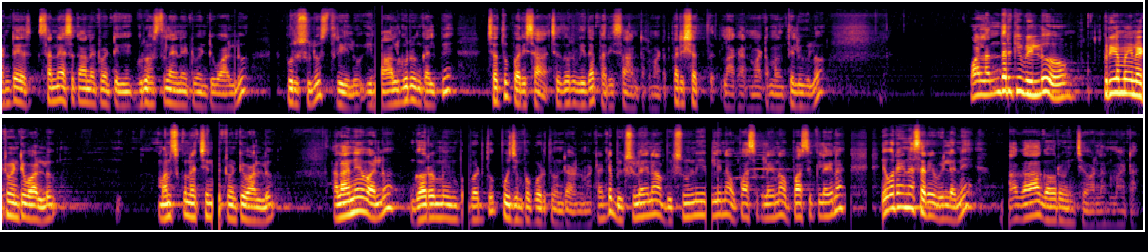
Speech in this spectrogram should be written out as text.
అంటే సన్యాసి కానటువంటి గృహస్థులైనటువంటి వాళ్ళు పురుషులు స్త్రీలు ఈ నాలుగురు కలిపి చతుపరిస చతుర్విధ పరిస అంటారనమాట పరిషత్ లాగా అనమాట మన తెలుగులో. వాళ్ళందరికీ వీళ్ళు ప్రియమైనటువంటి వాళ్ళు మనసుకు నచ్చినటువంటి వాళ్ళు అలానే వాళ్ళు గౌరవింపబడుతూ పూజింపబడుతూ ఉంటారు అనమాట అంటే భిక్షులైనా భిక్షుణీలైనా ఉపాసకులైనా ఉపాసకులైనా ఎవరైనా సరే వీళ్ళని బాగా గౌరవించేవాళ్ళు అనమాట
